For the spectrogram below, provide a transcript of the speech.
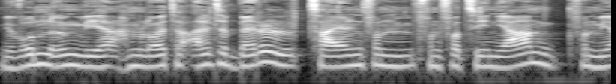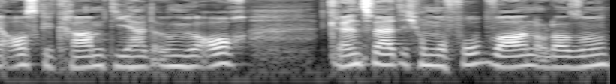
Mir wurden irgendwie, haben Leute alte Battle-Zeilen von, von vor zehn Jahren von mir ausgekramt, die halt irgendwie auch grenzwertig homophob waren oder so.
